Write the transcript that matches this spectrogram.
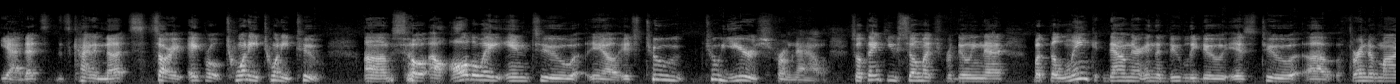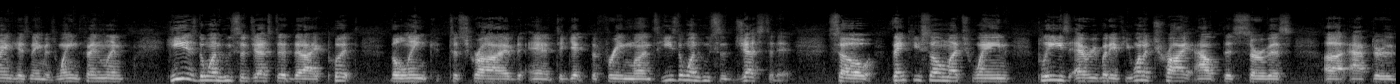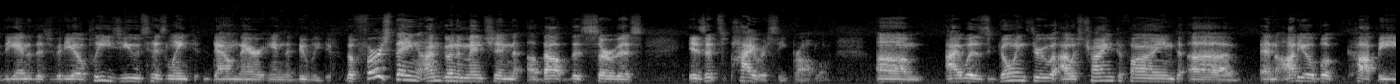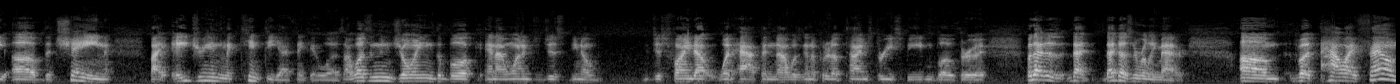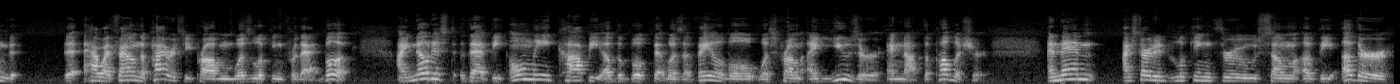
yeah, that's that's kind of nuts. Sorry, April 2022. Um, so uh, all the way into you know it's two two years from now. So thank you so much for doing that. But the link down there in the doobly doo is to uh, a friend of mine. His name is Wayne Finland. He is the one who suggested that I put the link to Scribd and to get the free months. He's the one who suggested it. So thank you so much, Wayne. Please, everybody, if you want to try out this service uh, after the end of this video, please use his link down there in the doobly-doo. The first thing I'm going to mention about this service is its piracy problem. Um, I was going through, I was trying to find uh, an audiobook copy of The Chain by Adrian McKinty, I think it was. I wasn't enjoying the book, and I wanted to just, you know, just find out what happened. I was going to put it up times three speed and blow through it, but that is that that doesn't really matter. Um, but how I found how I found the piracy problem was looking for that book. I noticed that the only copy of the book that was available was from a user and not the publisher. And then I started looking through some of the other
